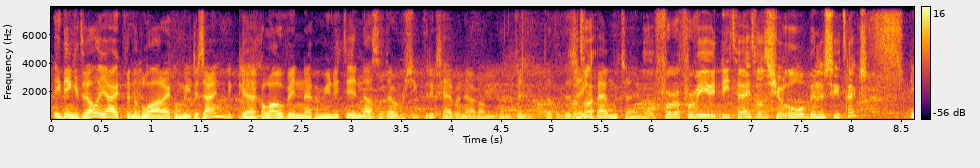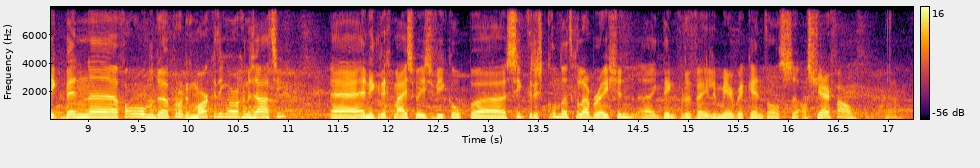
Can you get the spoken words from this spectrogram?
Ik denk het wel. Ja, ik vind het belangrijk om hier te zijn. Ik eh, geloof in eh, community en als we het over Citrix hebben, nou, dan, dan vind ik dat ik er Wat zeker bij moet zijn. Voor, voor wie het niet weet, wat is je rol binnen Citrix? Ik ben eh val onder de product marketing organisatie. Eh, en ik richt mij specifiek op eh Citrix Content Collaboration. Ik denk voor de velen meer bekend als, als Sharefile. Ja.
